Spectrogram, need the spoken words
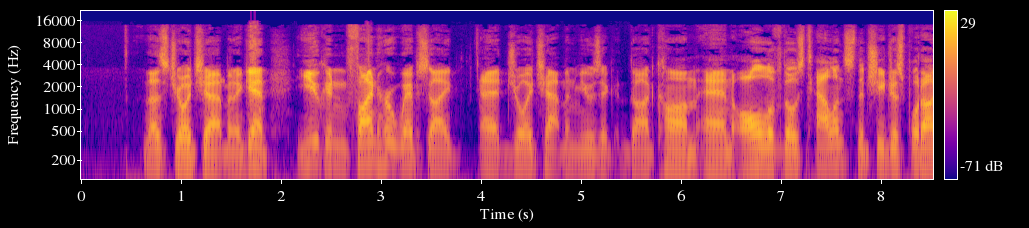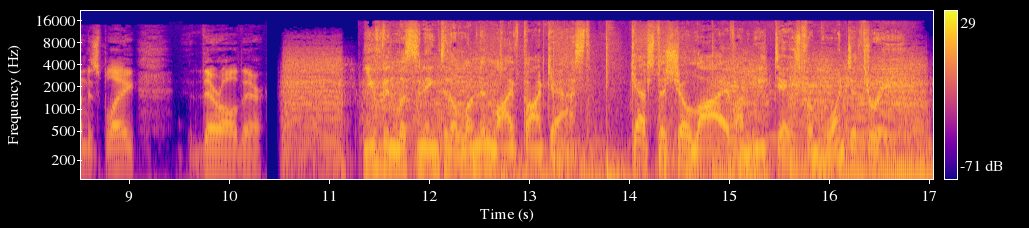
That's Joy Chapman. Again, you can find her website at joychapmanmusic.com and all of those talents that she just put on display, they're all there. You've been listening to the London Live podcast. Catch the show live on weekdays from 1 to 3.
